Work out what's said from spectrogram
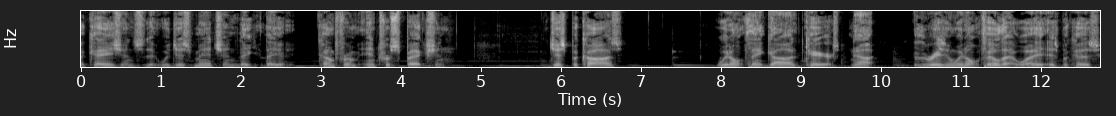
occasions that we just mentioned, they, they come from introspection. Just because we don't think God cares. Now, the reason we don't feel that way is because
